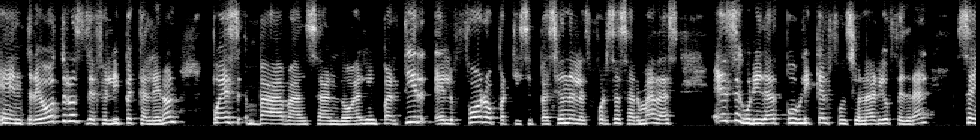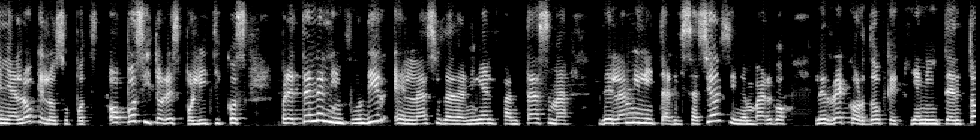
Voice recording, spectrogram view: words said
entre otros de Felipe Calderón, pues va avanzando. Al impartir el foro participación de las Fuerzas Armadas en seguridad pública, el funcionario federal señaló que los opositores políticos pretenden infundir en la ciudadanía el fantasma de la militarización. Sin embargo, le recordó que quien intentó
